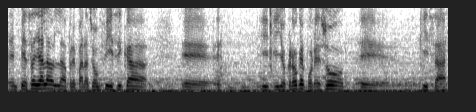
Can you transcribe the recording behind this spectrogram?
empieza ya la, la preparación física. Eh, y, y, yo creo que por eso eh, quizás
